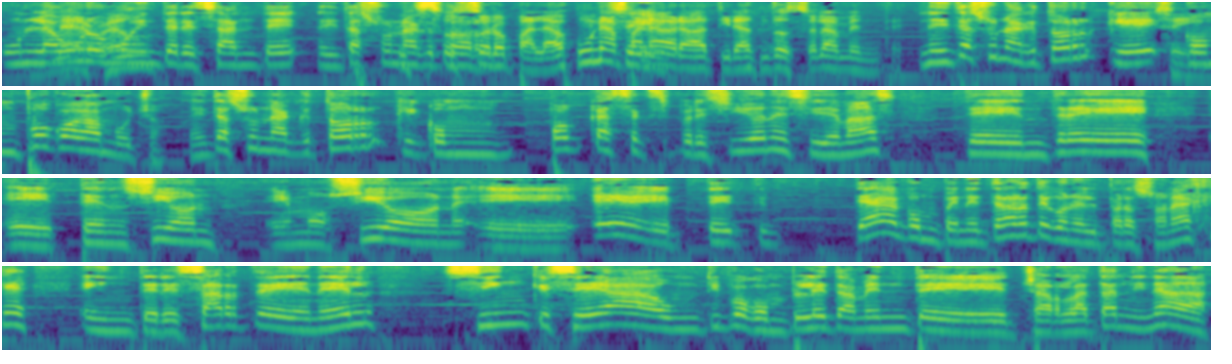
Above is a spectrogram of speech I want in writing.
un laburo Merrill. muy interesante. Necesitas un actor. solo pala- una Sí. palabra va tirando solamente. Necesitas un actor que Sí. con poco haga mucho. Necesitas un actor que con pocas expresiones y demás te entregue eh, tensión, emoción, eh, eh, te, te- te haga compenetrarte con el personaje e interesarte en él sin que sea un tipo completamente charlatán ni nada.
